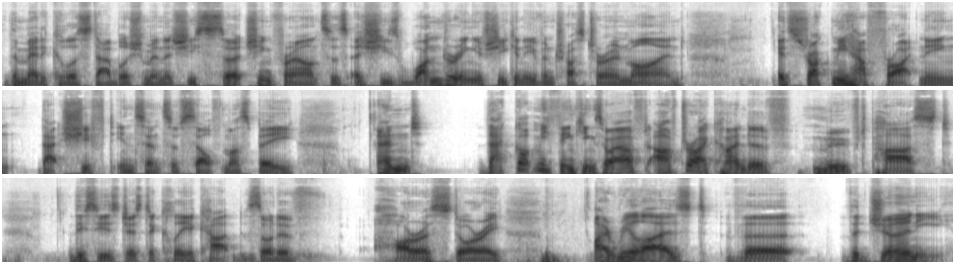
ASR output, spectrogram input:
the medical establishment, as she's searching for answers, as she's wondering if she can even trust her own mind, it struck me how frightening that shift in sense of self must be. And that got me thinking. So after, after I kind of moved past this is just a clear cut sort of horror story, I realized the the journey,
